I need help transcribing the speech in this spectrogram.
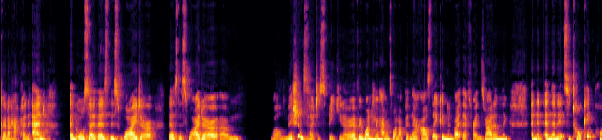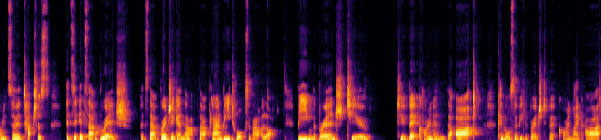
going to happen. And and also there's this wider there's this wider um, well mission so to speak you know everyone who hangs one up in their house they can invite their friends around and they, and and then it's a talking point so it touches it's it's that bridge it's that bridge again that that plan b talks about a lot being the bridge to to bitcoin and the art can also be the bridge to bitcoin like art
